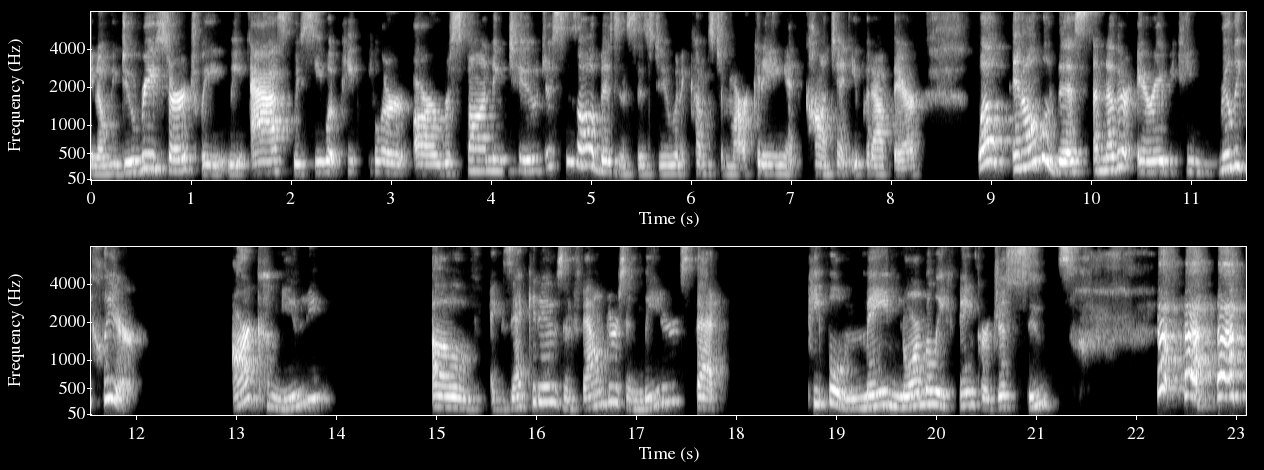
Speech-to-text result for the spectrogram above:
you know we do research we we ask we see what people are are responding to just as all businesses do when it comes to marketing and content you put out there well in all of this another area became really clear our community of executives and founders and leaders that people may normally think are just suits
